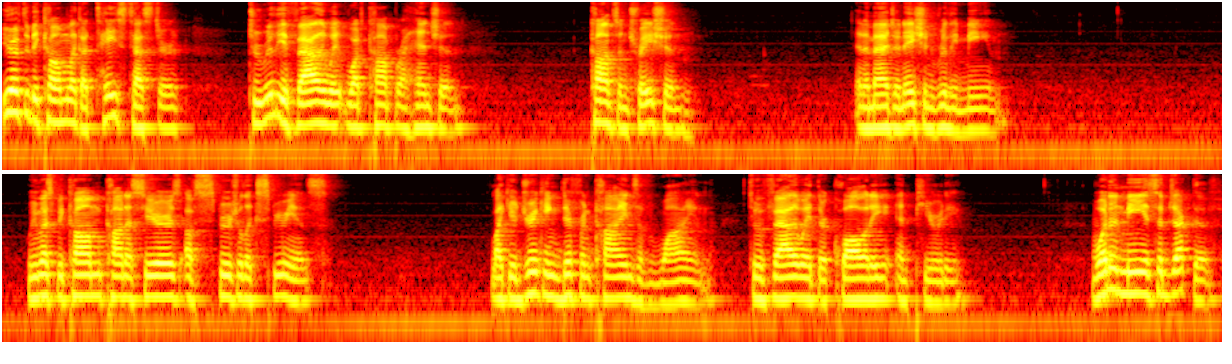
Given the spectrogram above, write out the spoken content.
You have to become like a taste tester to really evaluate what comprehension, concentration, and imagination really mean. We must become connoisseurs of spiritual experience, like you're drinking different kinds of wine to evaluate their quality and purity. What in me is subjective?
